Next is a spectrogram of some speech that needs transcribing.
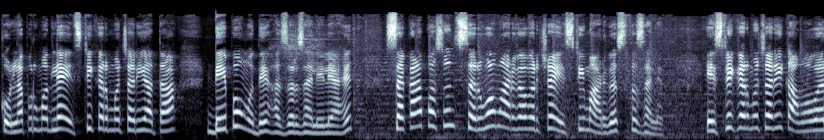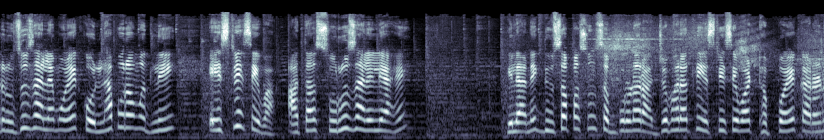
कोल्हापूरमधल्या एस टी कर्मचारी आता डेपोमध्ये हजर झालेले आहेत. सकाळपासून सर्व मार्गावरच्या एस टी मार्गस्थ झाल्यात. एस टी कर्मचारी कामावर रुजू झाल्यामुळे कोल्हापुरामधली एस टी सेवा आता सुरू झालेली आहे. गेल्या अनेक दिवसापासून संपूर्ण राज्यभरातली एस टी सेवा ठप्प आहे कारण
